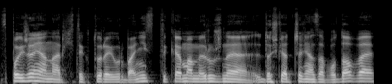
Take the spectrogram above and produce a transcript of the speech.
spojrzenia na architekturę i urbanistykę, mamy różne doświadczenia zawodowe,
